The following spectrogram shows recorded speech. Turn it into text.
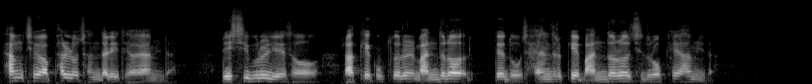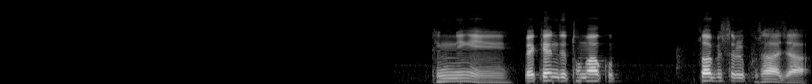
상체와 팔로 전달이 되어야 합니다. 리시브를 위해서 라켓 각도를 만들 때도 자연스럽게 만들어지도록 해야 합니다. 딩링이 백핸드 토마호크 서비스를 구사하자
